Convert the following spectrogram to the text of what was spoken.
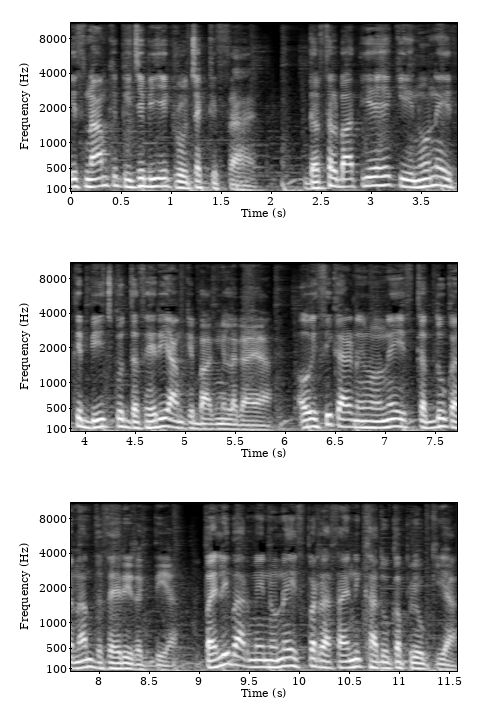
इस नाम के पीछे भी एक रोचक किस्सा है। दरअसल बात यह है कि इन्होंने इसके बीज को दशहरी आम के बाग में लगाया और इसी कारण इन्होंने इस कद्दू का नाम दशहरी रख दिया। पहली बार में इन्होंने इस पर रासायनिक खादों का प्रयोग किया,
